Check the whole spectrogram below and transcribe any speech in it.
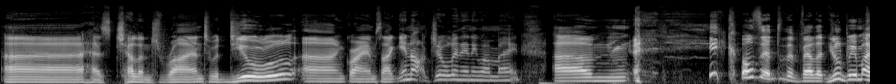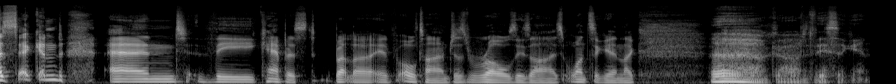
uh, has challenged Ryan to a duel. Uh, and Graham's like, You're not dueling anyone, mate. Um, he calls out to the valet, You'll be my second. And the campus butler of all time just rolls his eyes once again, like, Oh god, this again.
